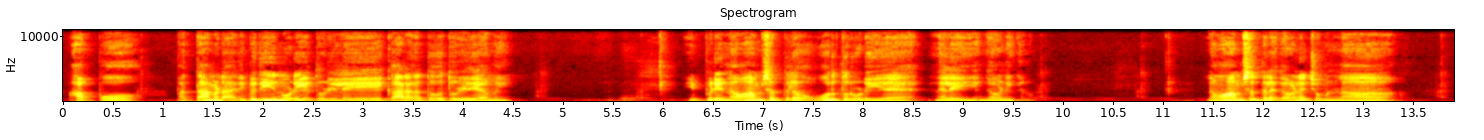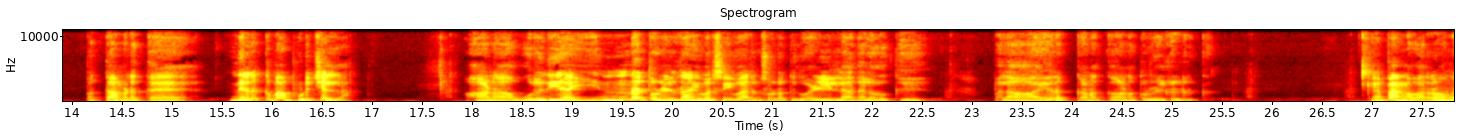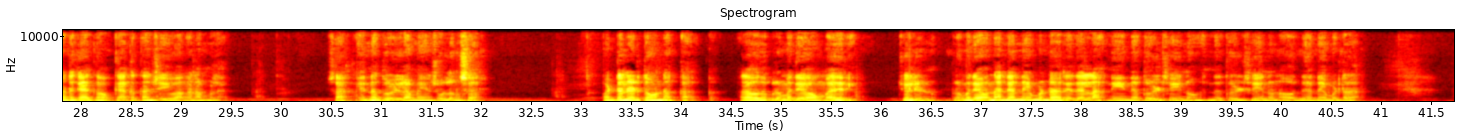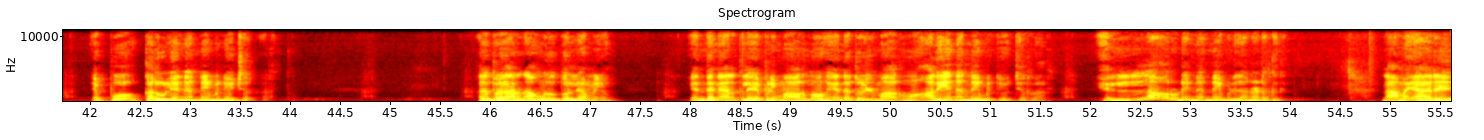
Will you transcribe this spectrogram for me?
அப்போது பத்தாம் இட அதிபதியினுடைய தொழிலே காரகத்துவ தொழிலே அமையும். இப்படி நவாம்சத்தில் ஒவ்வொருத்தருடைய நிலையையும் கவனிக்கணும். நவாம்சத்தில் கவனித்தோம்னா பத்தாம் இடத்தை நெருக்கமாக பிடிச்சிடலாம். ஆனால் உறுதியாக என்ன தொழில் தான் இவர் செய்வாருன்னு சொல்கிறதுக்கு வழி இல்லாத அளவுக்கு பல ஆயிரக்கணக்கான தொழில்கள் இருக்குது கேட்பாங்க வர்றவங்ககிட்ட கேட்க கேட்கத்தான் செய்வாங்க நம்மளை. சார் என்ன தொழில் அமையும் சொல்லுங்கள் சார். பட்டன் எடுத்தோன்னா க அதாவது பிரம்மதேவம் மாதிரி சொல்லிடணும். பிரம்மதேவன் தான் நிர்ணயம் பண்ணுறாரு இதெல்லாம். நீ இந்த தொழில் செய்யணும் இந்த தொழில் செய்யணும்னு அவர் நிர்ணயம் பண்ணுறாரு எப்போது கருவிலேயே நிர்ணயம் பண்ணி வச்சிருக்காரு. அது பிரகாரம் தான் அவங்களுக்கு தொழில் அமையும். எந்த நேரத்தில் எப்படி மாறணும் எந்த தொழில் மாறணும் அதையும் நிர்ணயம் பண்ணி வச்சிடுறாரு. எல்லாம் அவருடைய நிர்ணயப்படி தான் நடக்குது. நாம் யார்?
